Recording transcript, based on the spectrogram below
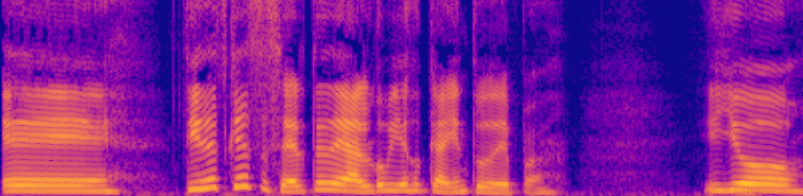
eh, tienes que deshacerte de algo viejo que hay en tu depa. Y yo,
